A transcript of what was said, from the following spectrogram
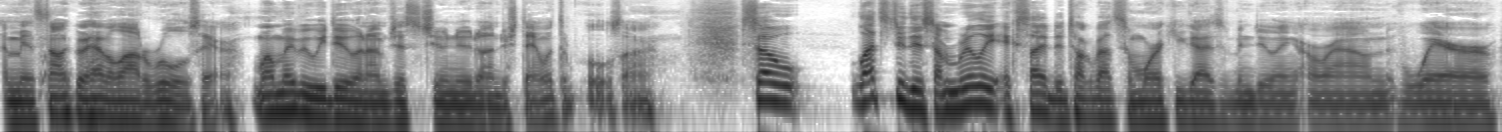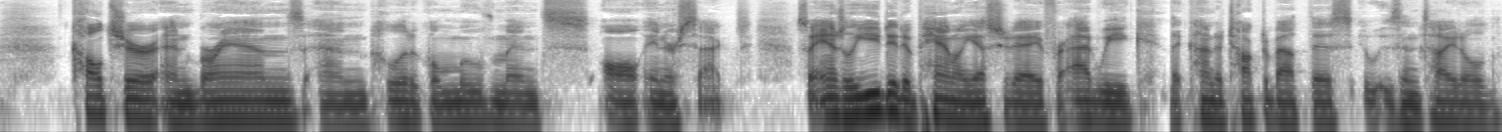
I mean, it's not like we have a lot of rules here. Well, maybe we do, and I'm just too new to understand what the rules are. So let's do this. I'm really excited to talk about some work you guys have been doing around where culture and brands and political movements all intersect. So, Angela, you did a panel yesterday for Adweek that kind of talked about this. It was entitled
